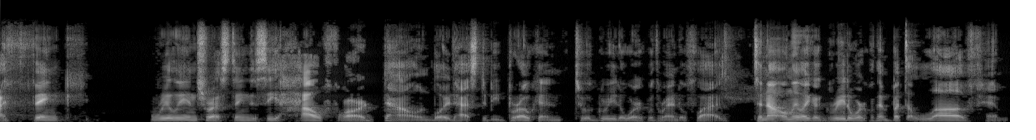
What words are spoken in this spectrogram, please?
i think really interesting to see how far down lloyd has to be broken to agree to work with randall flagg. To not only like agree to work with him but to love him.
